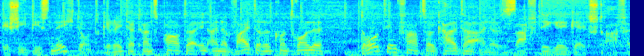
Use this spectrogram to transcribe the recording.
Geschieht dies nicht und gerät der Transporter in eine weitere Kontrolle, droht dem Fahrzeughalter eine saftige Geldstrafe.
